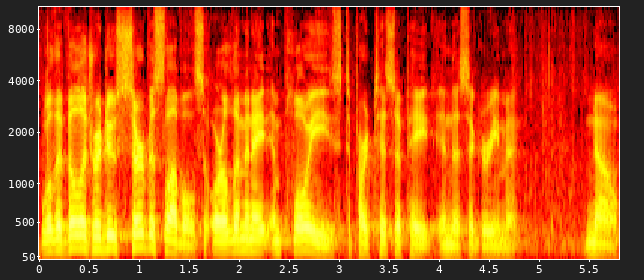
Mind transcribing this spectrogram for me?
Will the village reduce service levels or eliminate employees to participate in this agreement? No.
